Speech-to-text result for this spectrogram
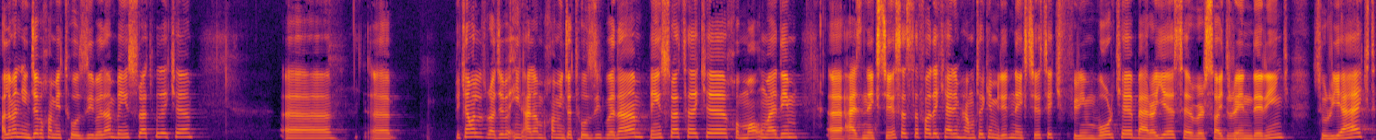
حالا من اینجا بخوام یه توضیح بدم. به این صورت بوده که یکم راجع به این الان بخوام اینجا توضیح بدم. به این صورت که خب ما اومدیم از Next.js استفاده کردیم. همونطور که می‌دونید Next.js یک framework برای server side rendering تو React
